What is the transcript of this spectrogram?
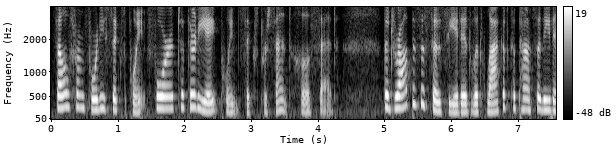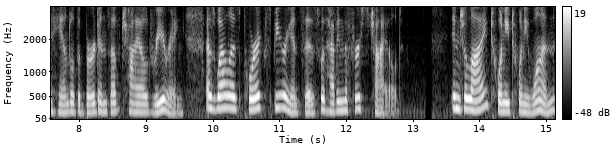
fell from 46.4 to 38.6%, He said. The drop is associated with lack of capacity to handle the burdens of child rearing, as well as poor experiences with having the first child. In July 2021,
